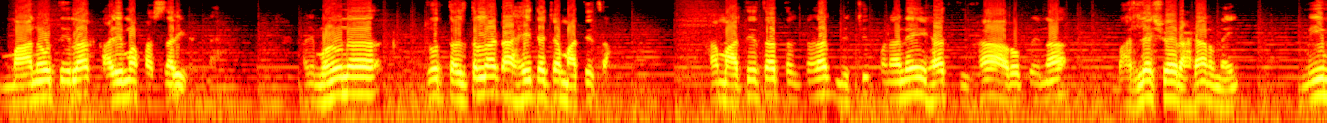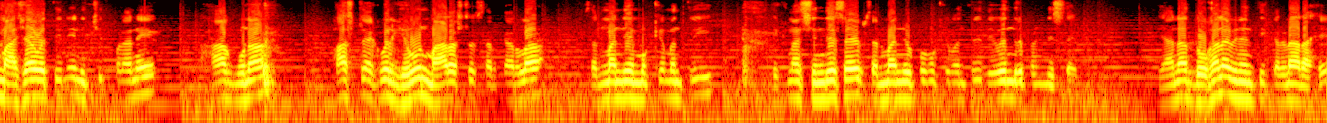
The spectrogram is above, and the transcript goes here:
मानवतेला काळीमा फासणारी घटना आहे. आणि म्हणून जो तळतळाट आहे त्याच्या मातेचा हा मातेचा तळतळाट निश्चितपणाने ह्या तिघा आरोपींना भाजल्याशिवाय राहणार नाही. मी माझ्या वतीने निश्चितपणाने हा गुन्हा फास्ट ट्रॅकवर घेऊन महाराष्ट्र सरकारला सन्माननीय मुख्यमंत्री एकनाथ शिंदे साहेब सन्मान्य उपमुख्यमंत्री देवेंद्र फडणवीस साहेब. यांना दोघांना विनंती करणार आहे.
